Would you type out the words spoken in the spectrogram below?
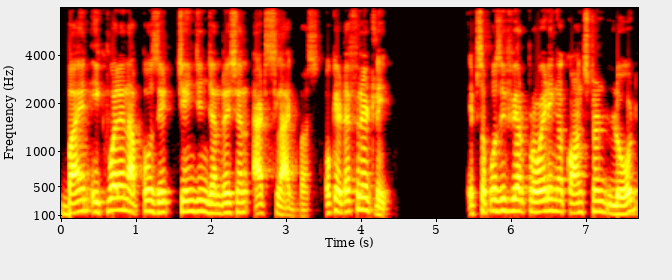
by an equal and opposite change in generation at slack bus. Okay definitely. If suppose if you are providing a constant load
